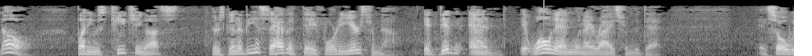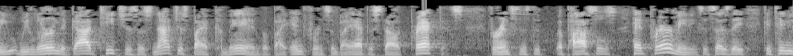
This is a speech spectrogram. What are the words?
No. But he was teaching us there's going to be a Sabbath day 40 years from now. It didn't end. It won't end when I rise from the dead. And so we, we learn that God teaches us not just by a command, but by inference and by apostolic practice. For instance, the apostles had prayer meetings. It says they continue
